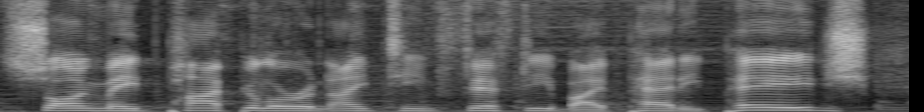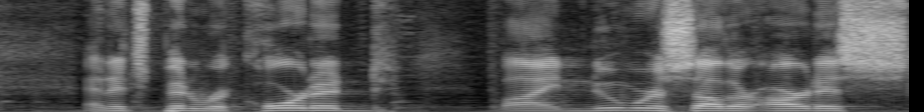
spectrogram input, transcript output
Song made popular in 1950 by Patti Page, and it's been recorded by numerous other artists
